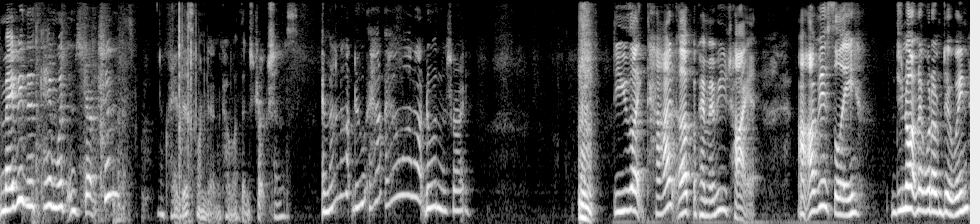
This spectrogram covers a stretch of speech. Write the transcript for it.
maybe this came with instructions. Okay, this one didn't come with instructions. Am I not doing, how, how am I not doing this right? do you like tie it up? Okay, maybe you tie it. I obviously do not know what I'm doing.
